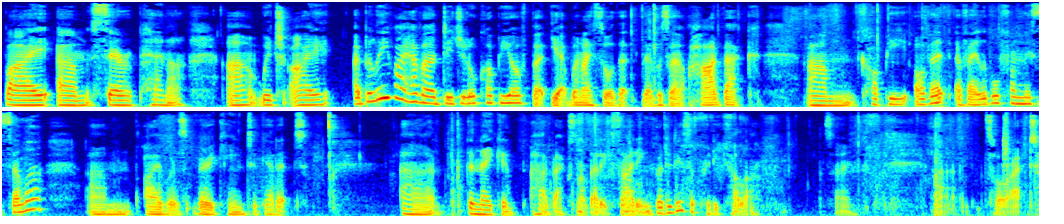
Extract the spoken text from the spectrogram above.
by um, Sarah Penner, uh, which I I believe I have a digital copy of, but yeah, when I saw that there was a hardback um, copy of it available from this seller. Um, I was very keen to get it. Uh, the naked hardback's not that exciting, but it is a pretty colour. So uh, it's all right.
